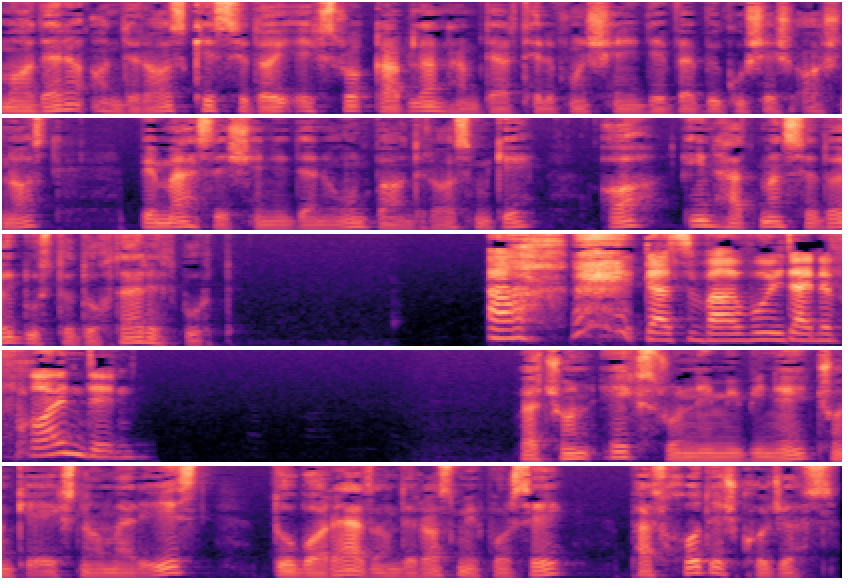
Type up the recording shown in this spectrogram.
مادر آندراس که صدای اکس رو قبلا هم در تلفن شنیده و به گوشش آشناست به محض شنیدن اون به آندراس میگه آه این حتما صدای دوست دخترت بود Ach, das war wohl deine Freundin. و چون اکس رو نمی‌بینه چون که اکس نامرئیه دوباره از آندراس می‌پرسه پس خودش کجاست؟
